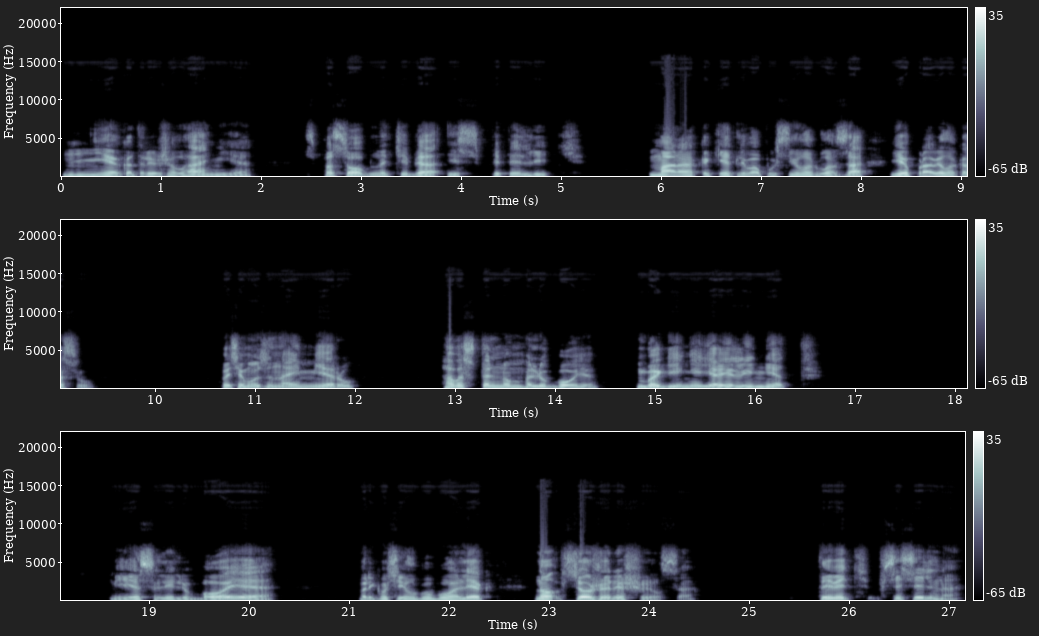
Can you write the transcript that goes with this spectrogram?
Некоторые желания способны тебя испепелить. Мара кокетливо опустила глаза и оправила косу. Посему знай меру, а в остальном любое, богиня я или нет. Если любое, прикусил губу Олег, но все же решился. Ты ведь всесильна.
